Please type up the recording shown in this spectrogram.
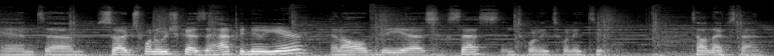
And um, so I just want to wish you guys a happy new year and all the uh, success in 2022. Until next time.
